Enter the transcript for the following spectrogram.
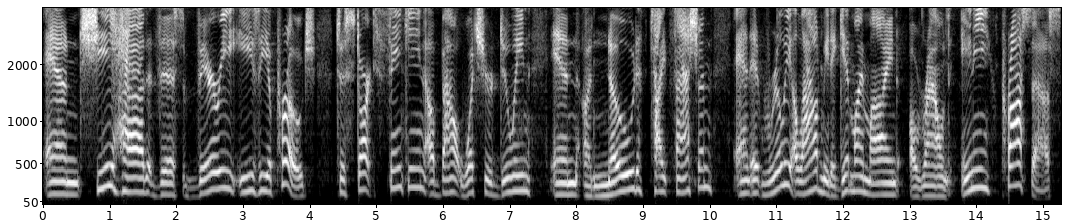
and she had this very easy approach to start thinking about what you're doing in a node type fashion. And it really allowed me to get my mind around any process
